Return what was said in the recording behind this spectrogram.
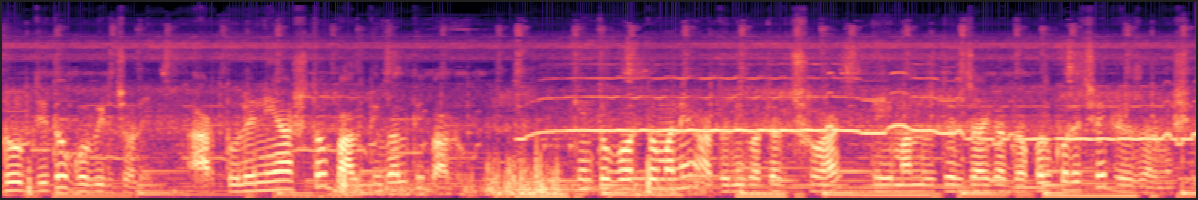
ডুব দিত গভীর জলে, আর তুলে নিয়ে আসতো বালতি বালতি বালু। কিন্তু বর্তমানে আধুনিকতার ছোঁয়ায় এই মানুষদের জায়গা দখল করেছে ড্রেজার মেশিন।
